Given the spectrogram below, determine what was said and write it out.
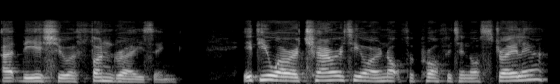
at the issue of fundraising, if you are a charity or a not-for-profit in Australia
